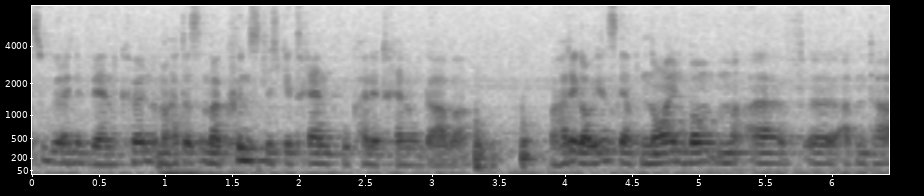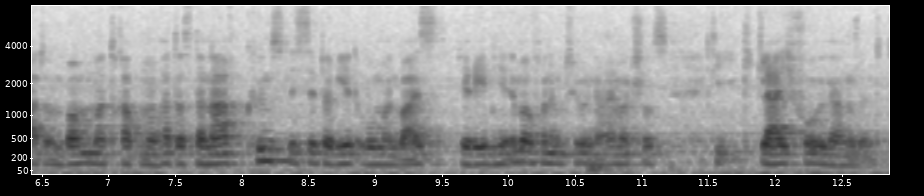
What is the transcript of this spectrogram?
zugerechnet werden können. Und man hat das immer künstlich getrennt, wo keine Trennung da war. Man hatte, glaube ich, insgesamt neun Bombenattentate und Bombenattrappen. Man hat das danach künstlich separiert, wo man weiß, wir reden hier immer von dem Thüringer Heimatschutz, die gleich vorgegangen sind.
